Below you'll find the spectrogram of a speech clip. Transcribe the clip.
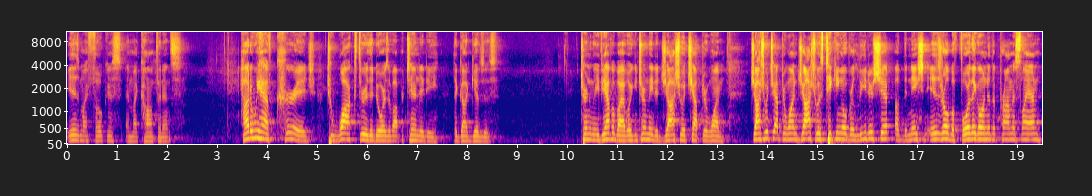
is my focus and my confidence? How do we have courage to walk through the doors of opportunity that God gives us? Turn if you have a Bible, you can turn me to Joshua chapter 1. Joshua chapter 1, Joshua is taking over leadership of the nation Israel before they go into the promised land.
